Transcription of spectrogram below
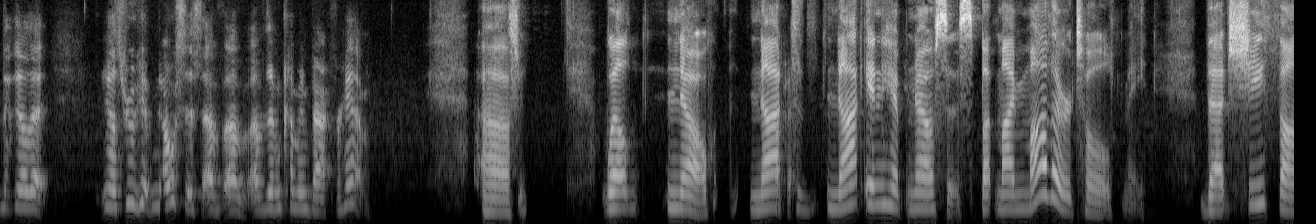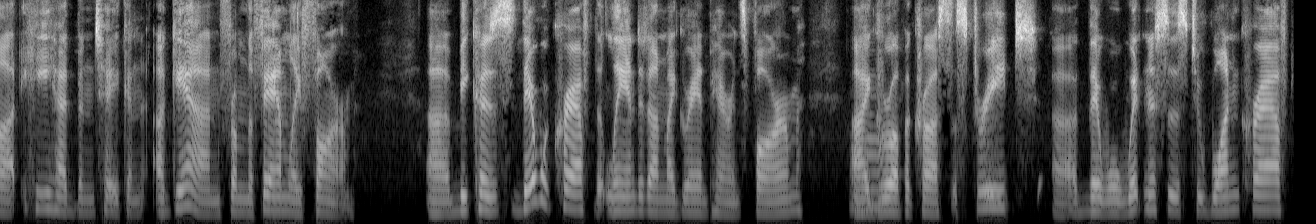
that, you know, that you know through hypnosis of of, of them coming back for him? Uh, well, no, not okay. not in hypnosis. But my mother told me that she thought he had been taken again from the family farm uh, because there were craft that landed on my grandparents' farm. Mm-hmm. I grew up across the street. Uh, there were witnesses to one craft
